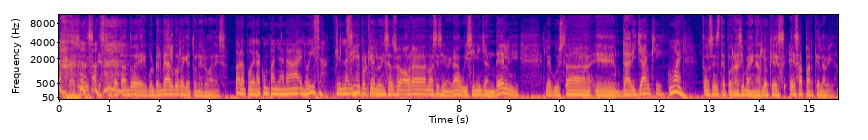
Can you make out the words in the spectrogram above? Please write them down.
Entonces estoy tratando de volverme algo reggaetonero, Vanessa. Para poder acompañar a Eloísa, que es la Sí, hija porque pequeña. Eloísa ahora no hace sino ir a Wisin y Yandel y le gusta eh, Daddy Yankee. Bueno, Entonces te podrás imaginar lo que es esa parte de la vida.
